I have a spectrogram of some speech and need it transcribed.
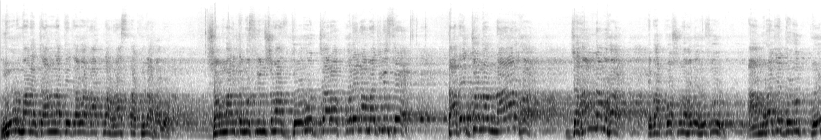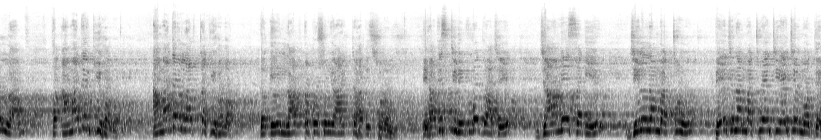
নূর মানে জান্নাতে যাওয়ার আপনার রাস্তা খোলা হলো। সম্মানিত মুসলিম সমাজ দরুদ যারা পড়ে না মাজলিসে তাদের জন্য নার হয় জাহান্নাম হয়। এবার প্রশ্ন হলো হুজুর আমরা যে দরুদ পড়লাম তো আমাদের কি হলো? আমাদের লাভটা কি হলো? তো এই লাভটা প্রসঙ্গে আরেকটা হাদিস শুনুন। এই হাদিসটি লিপিবদ্ধ আছে জামে সাগির, জিল number two page number twenty eight এর মধ্যে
